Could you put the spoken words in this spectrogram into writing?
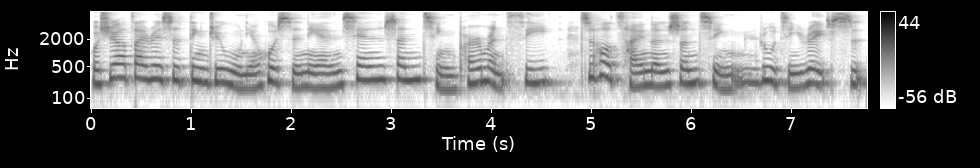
我需要在瑞士定居五年或十年，先申请 Permanency。之后才能申请入籍瑞士，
